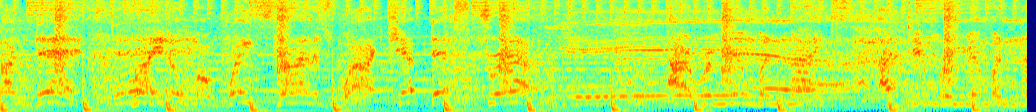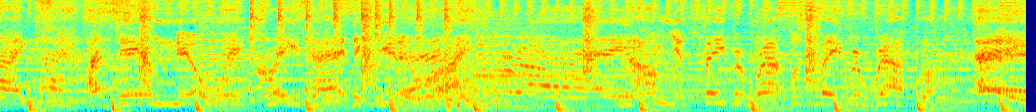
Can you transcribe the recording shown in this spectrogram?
locked that. Right on my waistline is why I kept that strap. I remember nights, I didn't remember nights. I damn near went crazy, I had to get it right. Now I'm your favorite rapper's favorite rapper. Hey,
